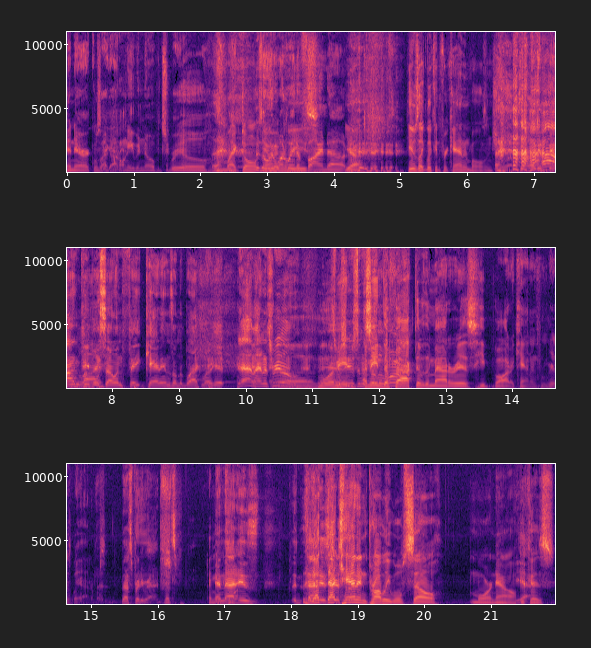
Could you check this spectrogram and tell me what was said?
And Eric was like, I don't even know if it's real. I'm like, don't. Believe it. There's do only it, one way to find out. Yeah, he was like looking for cannonballs and shit. It's not like a thing. People Lying. selling fake cannons on the black market. Yeah, man, it's real. well, I mean, used in I the mean, the fact of the matter is, he bought a cannon from Grizzly Adams. That's pretty rad. That's, I mean, and come that on. is that, that is that just the- cannon probably will sell more now Yeah. because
